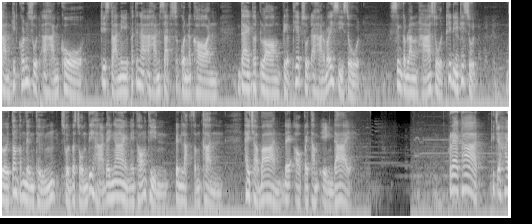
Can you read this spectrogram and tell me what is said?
การคิดค้นสูตรอาหารโค ที่สถานีพัฒนาอาหารสัตว์สกลนคร ได้ทดลองเปรียบเทียบสูตรอาหารไว้ 4 สูตร ซึ่งกำลังหาสูตรที่ดีที่สุด โดยต้องคำนึงถึงส่วนผสมที่หาได้ง่ายในท้องถิ่นเป็นหลักสำคัญ ให้ชาวบ้านได้เอาไปทำเองได้ แร่ธาตุที่จะให้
